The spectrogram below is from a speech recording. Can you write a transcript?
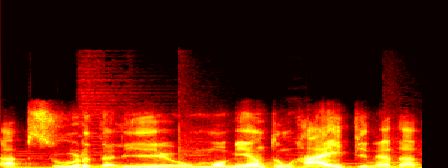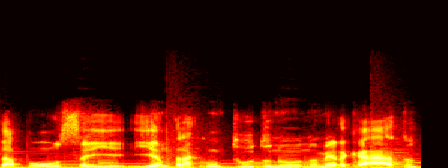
absurda ali, um momento, um hype né, da, da bolsa e, e entrar com tudo no, no, mercado,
